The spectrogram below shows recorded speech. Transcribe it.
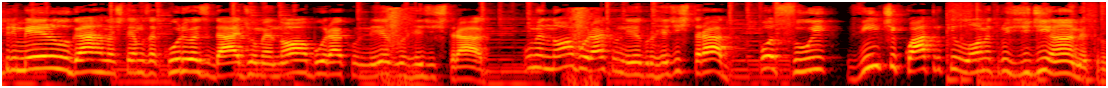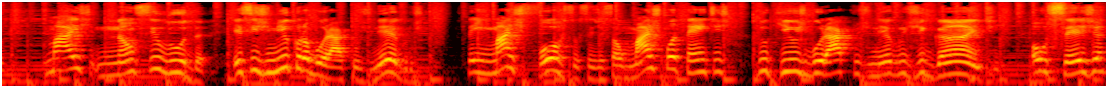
Primeiro lugar, nós temos a curiosidade, o menor buraco negro registrado. O menor buraco negro registrado possui 24 quilômetros de diâmetro. Mas não se iluda, esses microburacos negros têm mais força, ou seja, são mais potentes do que os buracos negros gigantes. Ou seja,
